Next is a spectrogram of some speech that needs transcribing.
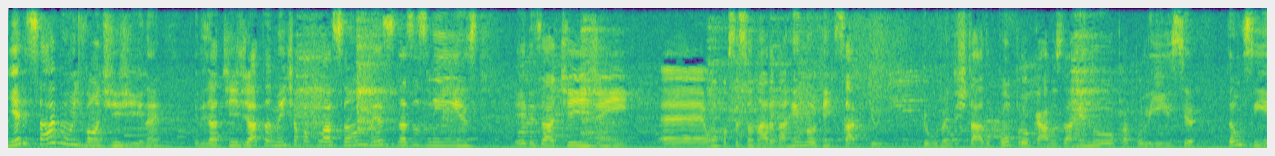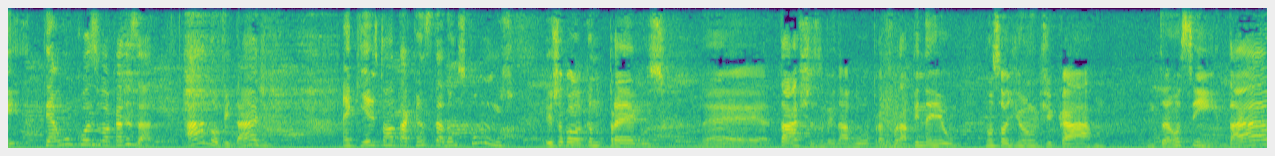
e eles sabem onde vão atingir, né? Eles atingem exatamente a população nesse, nessas linhas. Eles atingem é, uma concessionária da Renault, quem sabe que que o governo do estado comprou carros da Renault para a polícia. Então, sim, tem alguma coisa localizada. A novidade é que eles estão atacando cidadãos comuns. Eles estão colocando pregos, né, taxas no meio da rua para furar pneu, não só de ônibus, de carro. Então, assim, tá,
